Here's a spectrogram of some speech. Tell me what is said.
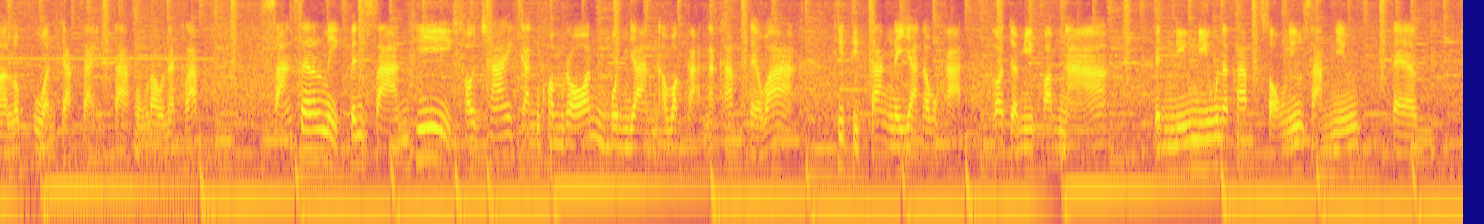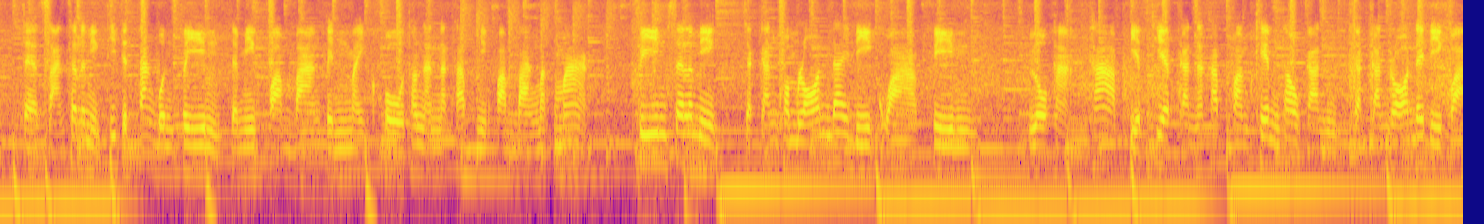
มารบกวนจากสายตาของเรานะครับ สารเซรามิกเป็นสารที่เขาใช้กันความร้อนบนยานอวกาศนะครับ แต่ว่าที่ติดตั้งในยานอวกาศก็จะมีความหนาเป็นนิ้วๆนะครับ 2 นิ้ว 3 นิ้ว แต่แต่สารเซรามิกที่ติดตั้งบนฟิล์ม จะมีความบางเป็นไมโครเท่านั้นนะครับ มีความบางมาก ๆ ฟิล์มเซรามิกจะกันความร้อนได้ดีกว่าฟิล์ม โลหะ ถ้าเปรียบเทียบกันนะครับ ความเข้มเท่ากันจะกันร้อนได้ดีกว่า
